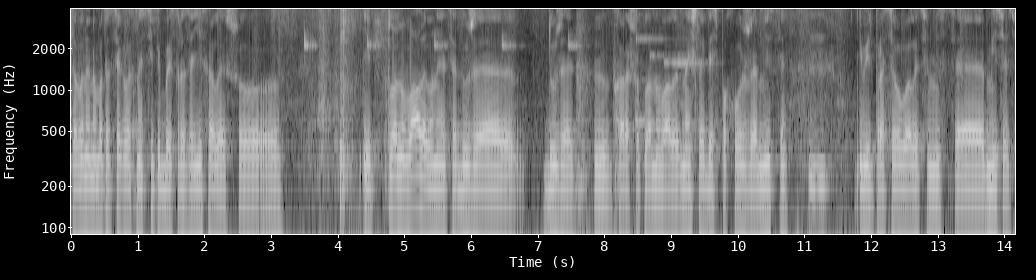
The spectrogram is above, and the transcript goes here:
то вони на мотоциклах настільки швидко заїхали, що і планували вони це дуже, дуже е, хорошо планували. Знайшли десь похоже місце і відпрацьовували це місце місяць,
